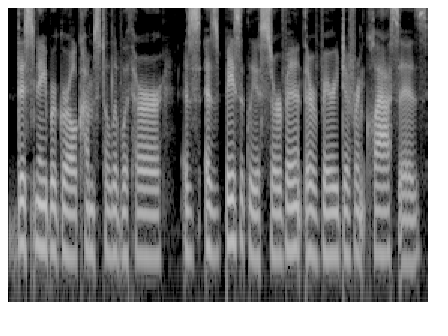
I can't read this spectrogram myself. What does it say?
this neighbor girl comes to live with her as as basically a servant. They're very different classes.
